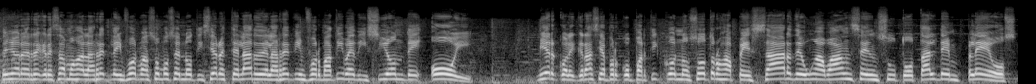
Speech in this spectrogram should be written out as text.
Señores, regresamos a la red le informa. Somos el noticiero estelar de la red informativa edición de hoy. Miércoles, gracias por compartir con nosotros a pesar de un avance en su total de empleos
